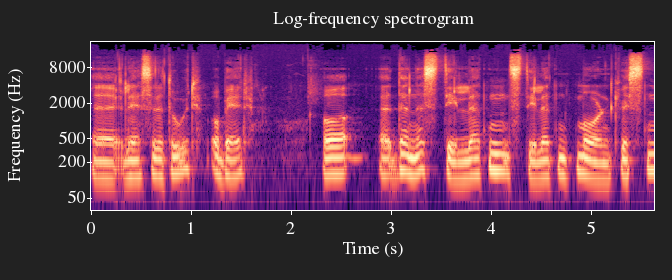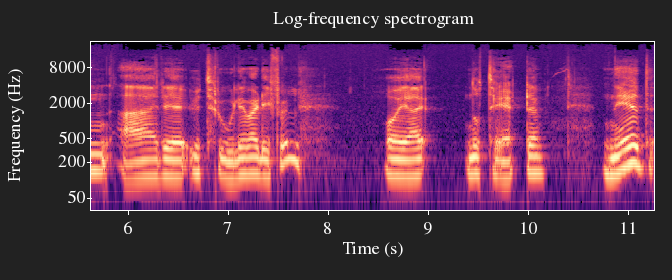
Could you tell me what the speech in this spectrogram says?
Eh, leser et ord og ber. Og eh, denne stillheten, stillheten på morgenkvisten, er utrolig verdifull. Og jeg noterte ned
